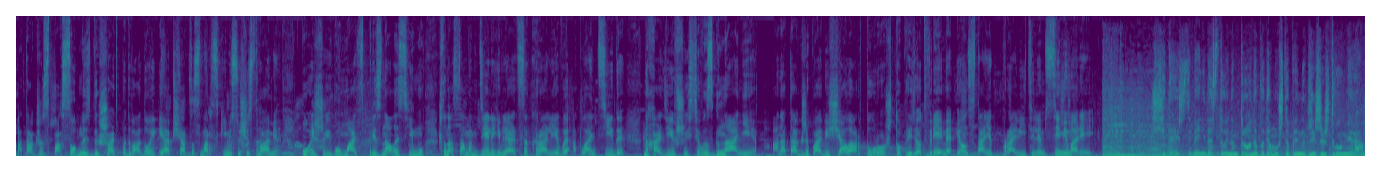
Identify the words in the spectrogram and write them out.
а также способность дышать под водой и общаться с морскими существами. Позже его мать призналась ему, что на самом деле является королевой Атлантиды, находившейся в изгнании. Она также пообещала Артуру, что придет время, и он станет правителем семи морей. Считаешь себя недостойным трона, потому что принадлежишь двум мирам?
